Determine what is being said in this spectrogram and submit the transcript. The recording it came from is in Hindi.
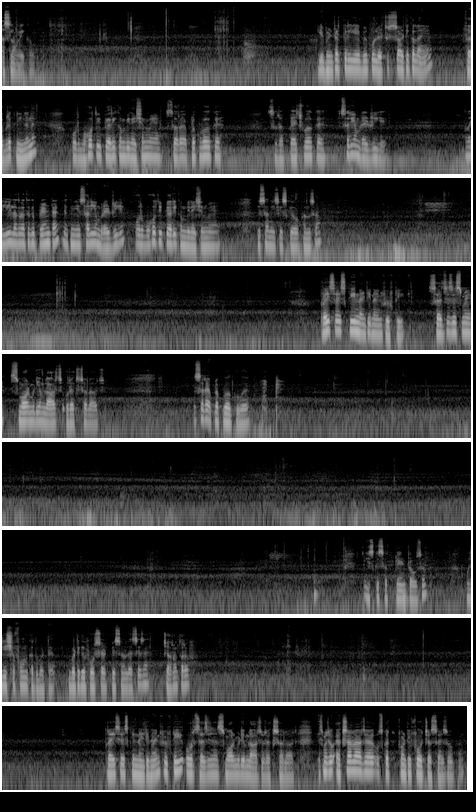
अस्सलाम वालेकुम ये विंटर के लिए बिल्कुल लेटेस्ट आर्टिकल आए हैं। फैब्रिक लीनन है और बहुत ही प्यारी कम्बिनेशन में है। सारा एप्लक वर्क है, सारा पैच वर्क है, सारी एम्ब्रॉयडरी है। मतलब यही लग रहा था कि प्रिंट है, लेकिन ये सारी एम्ब्रॉयडरी है और बहुत ही प्यारी कम्बिनेशन में है। इस नीचे इसके और कंसा प्राइस है इसकी नाइन्टी नाइन फिफ्टी साइजेस इसमें स्मॉल मीडियम लार्ज और एक्स्ट्रा लार्ज इस तरह एप्लक वर्क हुआ है। इसके साथ प्लेन ट्राउज़र और ये शफोन का दुपट्टा है। दुपट्टे के फोर साइड पे इसमें लेसेस हैं, चारों तरफ़। प्राइस है इसकी नाइन्टी नाइन फिफ्टी और साइजेज हैं स्मॉल मीडियम लार्ज और एक्स्ट्रा लार्ज इसमें जो एक्स्ट्रा लार्ज है, उसका ट्वेंटी फोर चेस्ट साइज़ होगा।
